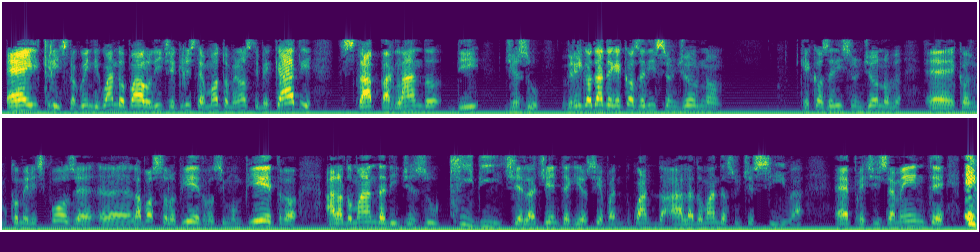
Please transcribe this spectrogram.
è il Cristo. Quindi quando Paolo dice Cristo è morto per i nostri peccati, sta parlando di Gesù. Vi ricordate che cosa disse un giorno che cosa disse un giorno, eh, come rispose eh, l'Apostolo Pietro, Simon Pietro, alla domanda di Gesù, chi dice la gente che io sia, quando, alla domanda successiva, eh, precisamente, e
